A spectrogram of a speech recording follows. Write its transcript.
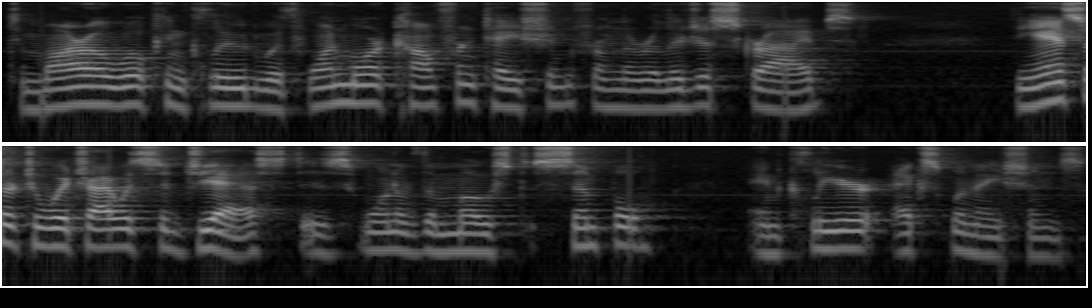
Tomorrow we'll conclude with one more confrontation from the religious scribes, the answer to which I would suggest is one of the most simple and clear explanations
